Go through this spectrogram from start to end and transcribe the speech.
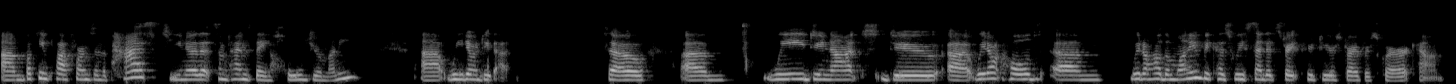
um, booking platforms in the past, you know that sometimes they hold your money. Uh, we don't do that. So um, we do not do, uh, we don't hold, um, we don't have the money because we send it straight through to your Stripe or Square accounts.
